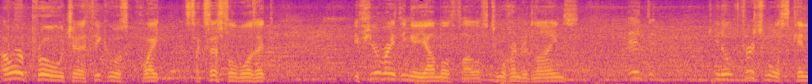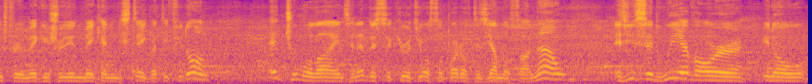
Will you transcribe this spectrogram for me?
our approach, and I think it was quite successful, was that if you're writing a YAML file of 200 lines, you know, first of all, scan through, making sure you didn't make any mistake. But if you don't, add two more lines and add the security also part of this YAML file. Now, as you said, we have our, you know,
